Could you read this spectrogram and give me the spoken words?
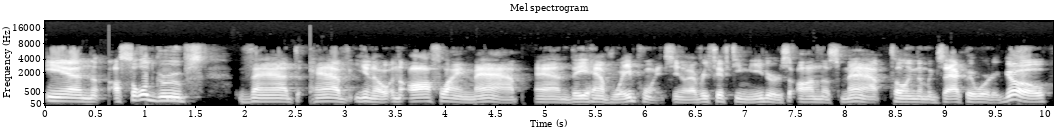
in assault groups that have you know an offline map and they have waypoints you know every 50 meters on this map telling them exactly where to go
